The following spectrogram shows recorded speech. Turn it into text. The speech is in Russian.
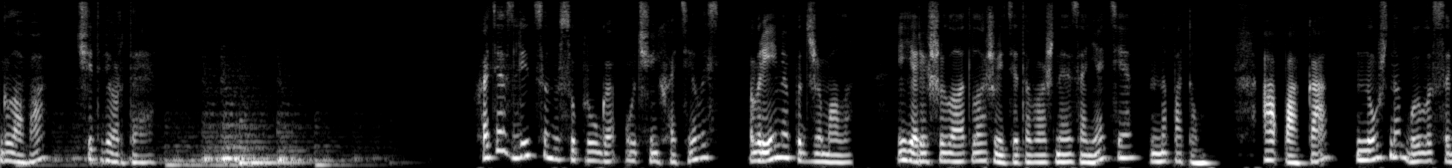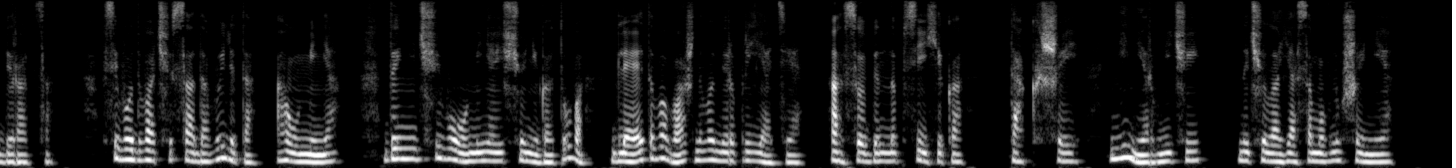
Глава четвертая. Хотя злиться на супруга очень хотелось, время поджимало, и я решила отложить это важное занятие на потом. А пока нужно было собираться. Всего два часа до вылета, а у меня... Да ничего у меня еще не готово для этого важного мероприятия, особенно психика. «Так, Шей, не нервничай», — начала я самовнушение.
